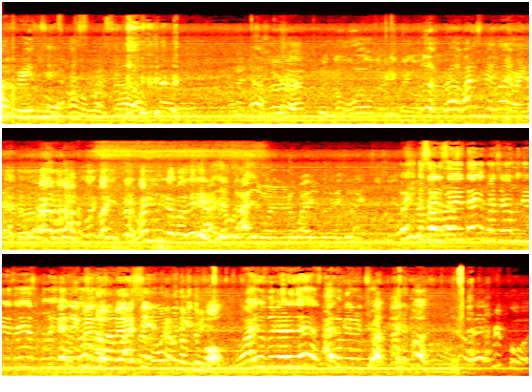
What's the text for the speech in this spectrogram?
Y'all crazy as hell. I swear to God. Sir, I put no oils or anything on. Look, bro, why this man lying right now, bro? Why, why, why, you, why you looking at my leg? I just, I just wanted to know why you looking at your legs. Well, he can say the same thing about y'all looking at his ass and know he got That nigga been over, man. I seen it when he went to get the fault. Why you was looking at his ass? I looked in the truck, in the bus. Ripcord.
